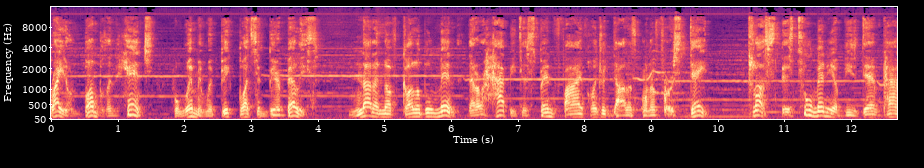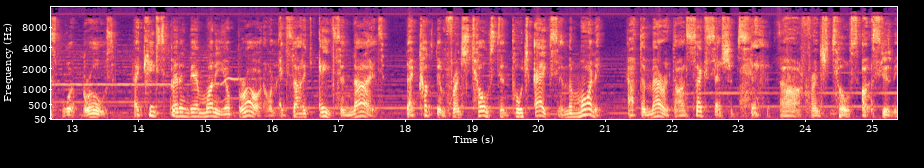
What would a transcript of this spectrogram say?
right on Bumble and Hinge for women with big butts and bare bellies. Not enough gullible men that are happy to spend $500 on a first date. Plus, there's too many of these damn passport bros that keep spending their money abroad on exotic eights and nines that cook them French toast and poached eggs in the morning after marathon sex sessions. oh, French toast. Oh, excuse me.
